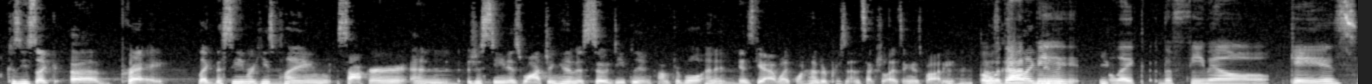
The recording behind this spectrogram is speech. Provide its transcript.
because he's like uh, prey. Like the scene where he's Mm-hmm. playing soccer and Justine is watching him is so deeply uncomfortable, and it is yeah like 100 percent sexualizing his body. Mm-hmm. But would that like, be you- like the female gaze,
